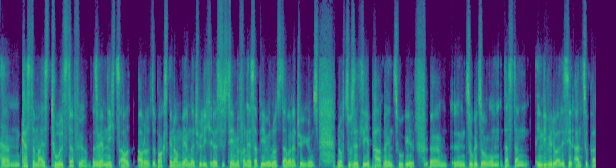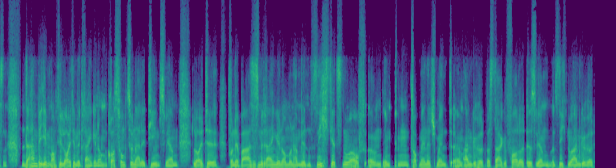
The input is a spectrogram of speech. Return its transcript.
ähm, Customized Tools dafür. Also wir haben nichts out, out of the box genommen. Wir haben natürlich äh, Systeme von SAP benutzt, aber natürlich uns noch zusätzliche Partner hinzuge äh, hinzugezogen, um das dann individualisiert anzupassen. Und da haben wir eben auch die Leute mit reingenommen, crossfunktionale Teams. Wir haben Leute von der Basis mit reingenommen und haben uns nicht jetzt nur auf ähm, im, im Top-Management ähm, angehört, was da gefordert ist. Wir haben uns nicht nur angehört,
